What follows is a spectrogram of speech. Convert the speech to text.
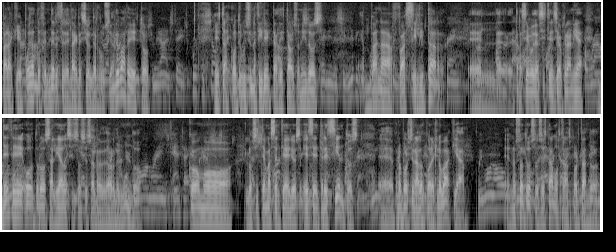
para que puedan defenderse de la agresión de Rusia. Además de esto, estas contribuciones directas de Estados Unidos van a facilitar el eh, trasiego de asistencia a Ucrania desde otros aliados y socios alrededor del mundo, como los sistemas antiaéreos S-300 eh, proporcionados por Eslovaquia. Eh, nosotros los estamos transportando.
